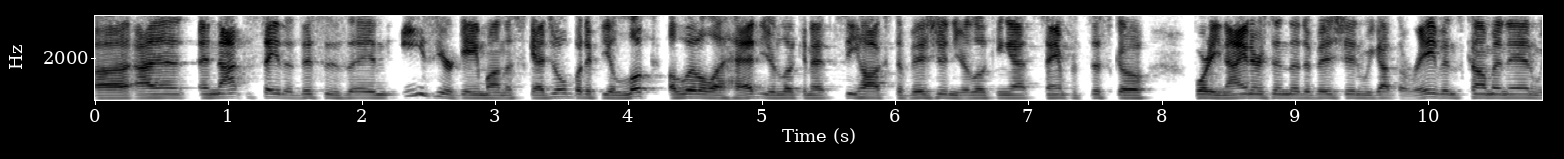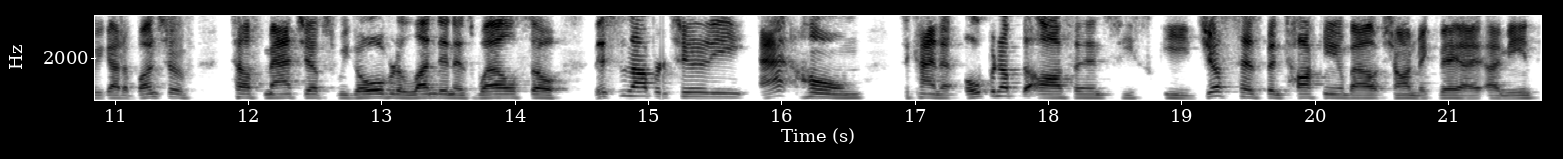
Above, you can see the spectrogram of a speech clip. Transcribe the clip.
uh, and, and not to say that this is an easier game on the schedule, but if you look a little ahead, you're looking at Seahawks division, you're looking at San Francisco 49ers in the division. We got the Ravens coming in. We got a bunch of tough matchups. We go over to London as well. So this is an opportunity at home to kind of open up the offense. He's he just has been talking about Sean McVay. I, I, mean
